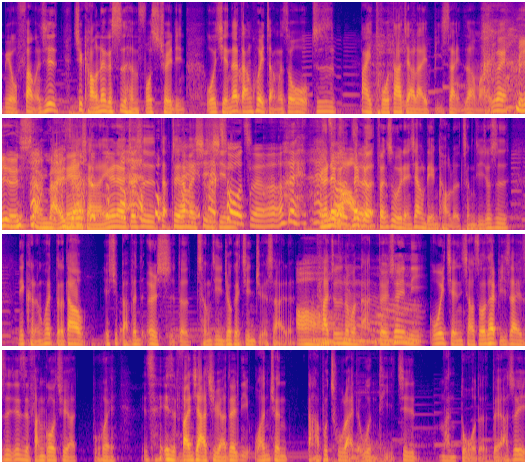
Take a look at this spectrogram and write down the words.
没有范围。其实去考那个是很 frustrating。我以前在当会长的时候，就是拜托大家来比赛，你知道吗？因为没人想来，没人想来，因为那个就是对他们 信心。挫折，对，因为那个那个分数有点像联考的成绩，就是你可能会得到也许百分之二十的成绩，你就可以进决赛了。哦，它就是那么难，对，所以你我以前小时候在比赛也是一直翻过去啊，不会。一直一直翻下去啊，对，你完全答不出来的问题，其实蛮多的，对啊，所以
